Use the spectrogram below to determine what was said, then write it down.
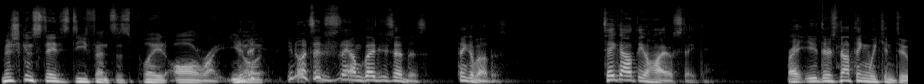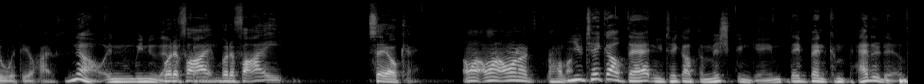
Michigan State's defense has played all right. You, know, You know what's interesting? I'm glad you said this. Think about this. Take out the Ohio State game, right? You, there's nothing we can do with the Ohio State. no, and we knew that. But if I, but if I say, okay, I want, I want, to hold on. You take out that and you take out the Michigan game, they've been competitive.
